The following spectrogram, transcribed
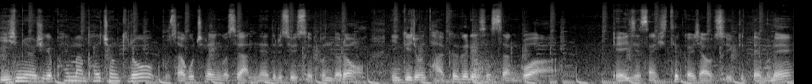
20년식에 88,000km 무사고 차량인 것을 안내해드릴 수 있을 뿐더러 인기 좋은 다크 그레이 색상과 베이지 색상 시트까지 잡을 수 있기 때문에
